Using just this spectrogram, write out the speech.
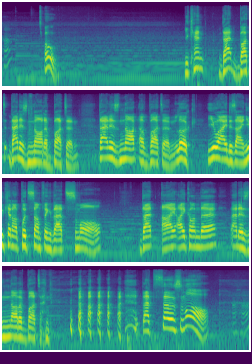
Huh? Oh! You can't... That but That is not a button. That is not a button. Look, UI design, you cannot put something that small. That eye icon there, that is not a button. That's so small. Uh-huh.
